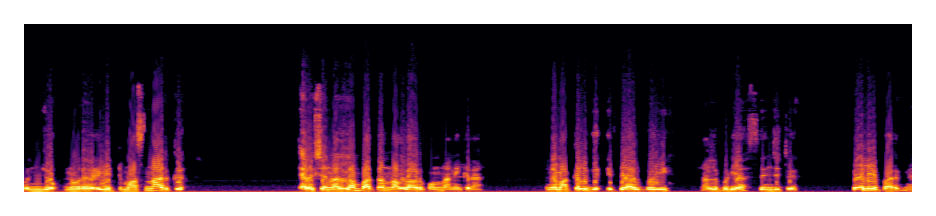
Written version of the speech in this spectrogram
கொஞ்சம் இன்னொரு எட்டு மாசம் தான் இருக்கு. எலெக்ஷன் எல்லாம் பார்த்தா நல்லா இருக்கும்னு நினைக்கிறேன். கொஞ்சம் மக்களுக்கு எப்பயாவது போய் நல்லபடியா செஞ்சுட்டு வேலையை பாருங்க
